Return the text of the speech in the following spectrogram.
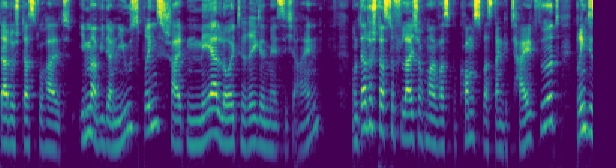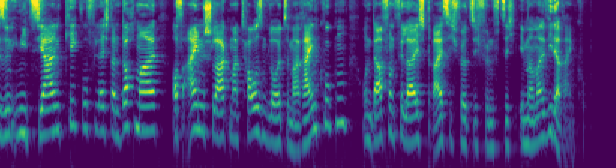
Dadurch, dass du halt immer wieder News bringst, schalten mehr Leute regelmäßig ein. Und dadurch, dass du vielleicht auch mal was bekommst, was dann geteilt wird, bringt dir so einen initialen Kick, wo vielleicht dann doch mal auf einen Schlag mal 1000 Leute mal reingucken und davon vielleicht 30, 40, 50 immer mal wieder reingucken.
